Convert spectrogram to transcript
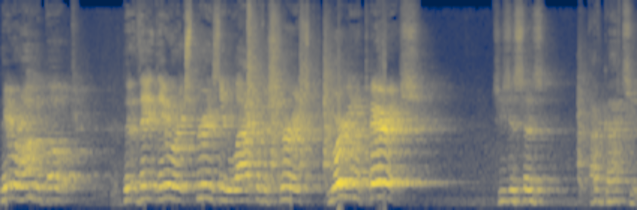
They were on the boat. They, they were experiencing lack of assurance. We're going to perish. Jesus says, I've got you.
